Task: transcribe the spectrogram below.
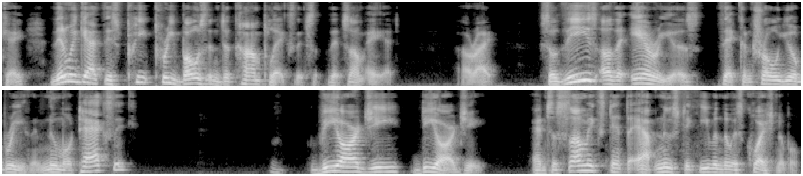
Okay. Then we got this pre-Bötzinger complex that, that some add. All right. So these are the areas that control your breathing. Pneumotaxic, VRG, DRG, and to some extent the apneustic, even though it's questionable.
